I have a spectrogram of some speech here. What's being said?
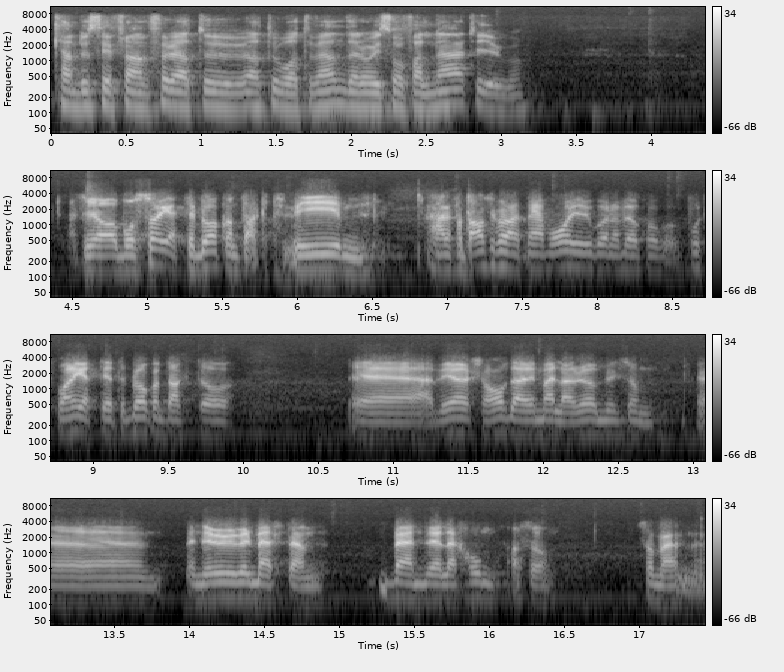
kan du se framför dig att du, att du återvänder och i så fall när till Djurgården? Alltså jag och Bosse har jättebra kontakt. Vi hade fantastisk kontakt när jag var i Djurgården och vi har fortfarande jätte, jättebra kontakt. Och, eh, vi hörs av där i mellanrum. Liksom. Eh, men nu är det väl mest en vänrelation. Alltså, som en eh,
